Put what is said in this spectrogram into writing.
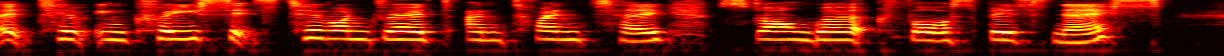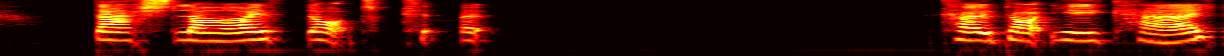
uh, to increase its 220 strong workforce business dash live dot uh, co dot uk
